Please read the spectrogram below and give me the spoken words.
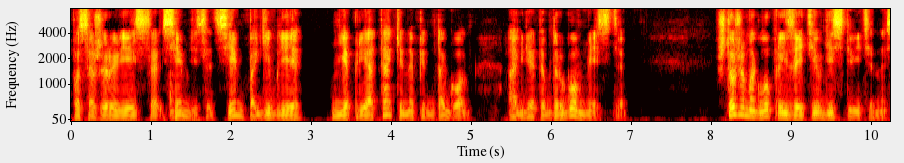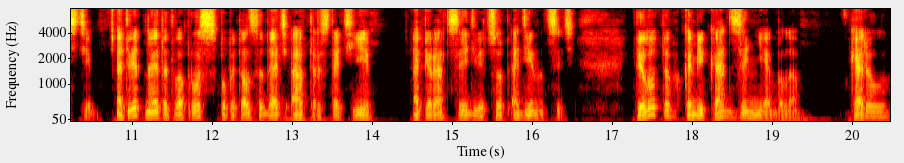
пассажиры рейса 77 погибли не при атаке на Пентагон, а где-то в другом месте. Что же могло произойти в действительности? Ответ на этот вопрос попытался дать автор статьи «Операция 911». Пилотов «Камикадзе» не было. Кэрол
